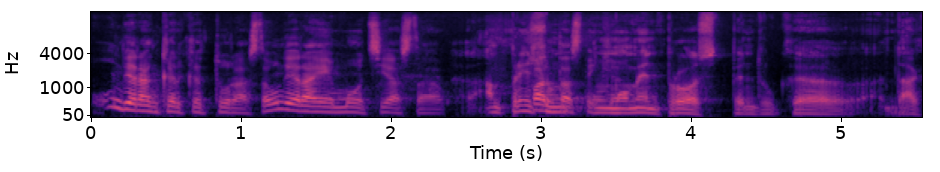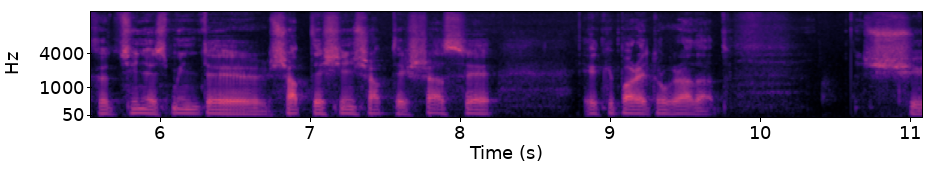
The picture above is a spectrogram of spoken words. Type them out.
Unde era încărcătura asta? Unde era emoția asta? Am prins un, un moment prost, pentru că, dacă țineți minte, 75-76, echipa retrogradat. Și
